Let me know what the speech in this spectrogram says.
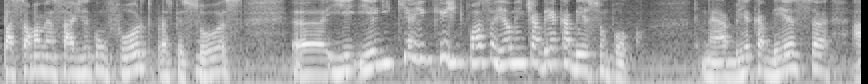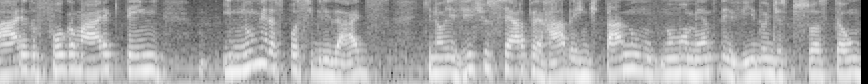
passar uma mensagem de conforto para as pessoas uh, e, e, e, que, a gente, que a gente possa realmente abrir a cabeça um pouco, né? Abrir a cabeça, a área do fogo é uma área que tem inúmeras possibilidades, que não existe o certo ou errado. A gente está num, num momento de vida onde as pessoas estão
